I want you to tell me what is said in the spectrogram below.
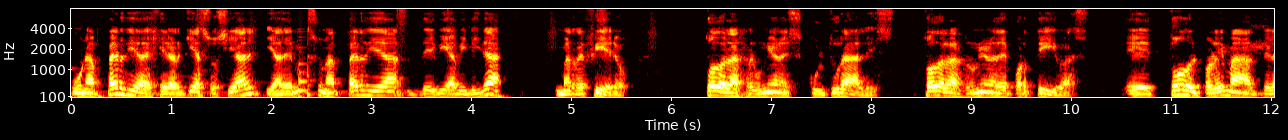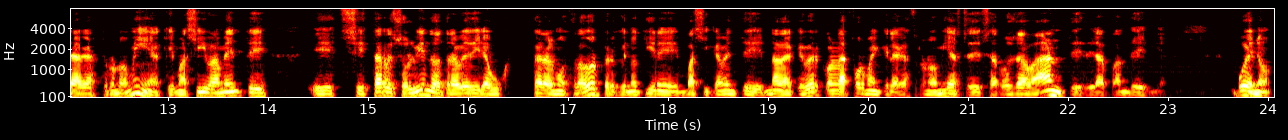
una pérdida de jerarquía social y además una pérdida de viabilidad. Me refiero, todas las reuniones culturales, todas las reuniones deportivas, eh, todo el problema de la gastronomía, que masivamente eh, se está resolviendo a través de ir a buscar al mostrador, pero que no tiene básicamente nada que ver con la forma en que la gastronomía se desarrollaba antes de la pandemia. Bueno,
